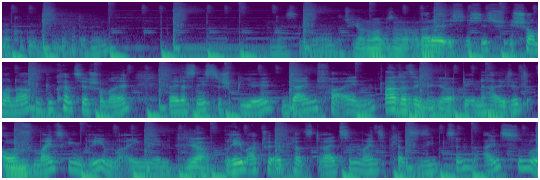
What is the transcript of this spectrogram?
Mal gucken, wie viele hat er denn? Natürlich auch nochmal ein bisschen. Warte, ich, ich, ich, ich schau mal nach und du kannst ja schon mal, weil das nächste Spiel deinen Verein Ah, tatsächlich, ja. beinhaltet, auf Mainz gegen Bremen eingehen. Ja, Bremen aktuell Platz 13, Mainz Platz 17. 1 zu 0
